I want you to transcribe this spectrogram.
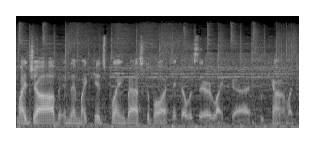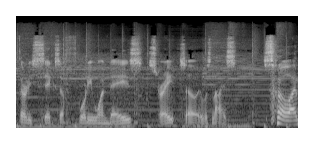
my job and then my kids playing basketball. I think I was there like uh, we counted like 36 of 41 days straight, so it was nice. So I'm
